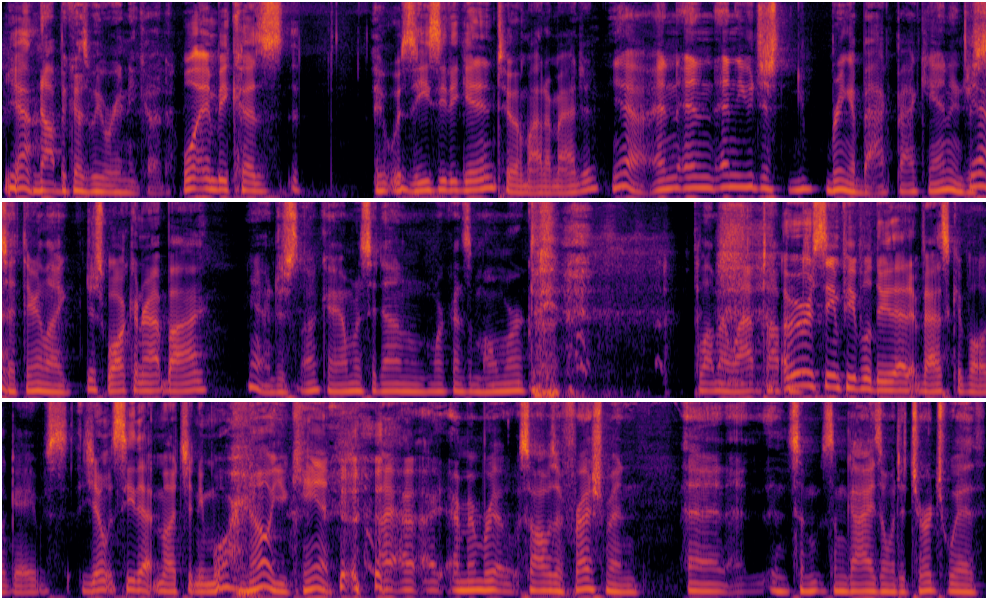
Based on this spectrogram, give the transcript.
Yeah. Not because we were any good. Well, and because it was easy to get into him, I'd imagine. Yeah, and and and you just you bring a backpack in and just Yeah. sit there like Just walking right by. yeah, just okay. I'm gonna sit down and work on some homework. Pull out my laptop. I remember seeing people do that at basketball games. You don't see that much anymore. No, you can't. I, I, I remember. So I was a freshman, and, and some some guys I went to church with,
